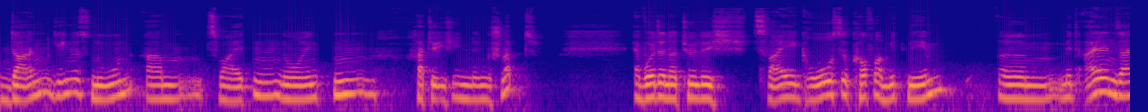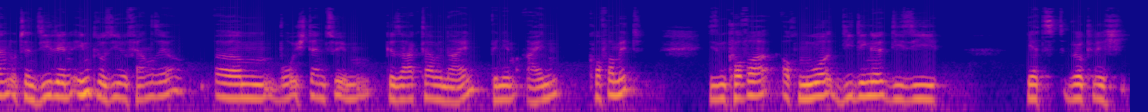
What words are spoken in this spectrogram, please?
dann ging es nun am 2.9. hatte ich ihn dann geschnappt. Er wollte natürlich zwei große Koffer mitnehmen, ähm, mit allen seinen Utensilien inklusive Fernseher, ähm, wo ich dann zu ihm gesagt habe, nein, wir nehmen einen Koffer mit. In diesem Koffer auch nur die Dinge, die Sie jetzt wirklich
